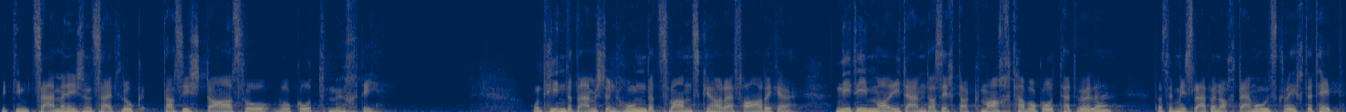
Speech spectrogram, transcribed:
mit ihm zusammen ist und sagt, Schau, das ist das, was Gott möchte. Und hinter dem stehen 120 Jahre Erfahrungen. Nicht immer in dem, dass ich da gemacht habe, was Gott hat wollen, dass ich mein Leben nach dem ausgerichtet hätte.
